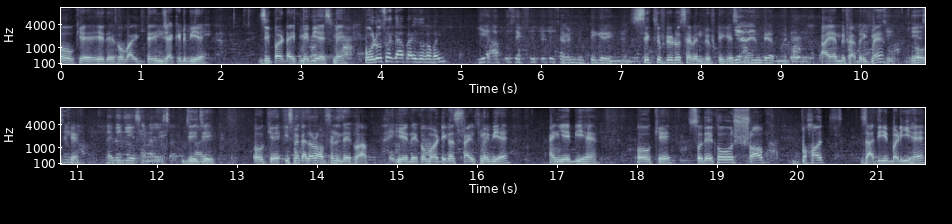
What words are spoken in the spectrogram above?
ओके ये देखो वाइट डेनिम जैकेट भी है। जिपर टाइप में भी है इसमें। पोलो का क्या प्राइस होगा भाई? ये आपको 650 टू 750 के रेंज में 650 टू 750 के ये आई एम पे material I M B fabric में? ओके हैवी जीएसएम सर जी जी। ओके इसमें कलर ऑप्शंस देखो आप। ये देखो वर्टिकल स्ट्राइप्स में भी है एंड ये भी है। ओके सो देखो शॉप बहुत ज़्यादा बड़ी है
